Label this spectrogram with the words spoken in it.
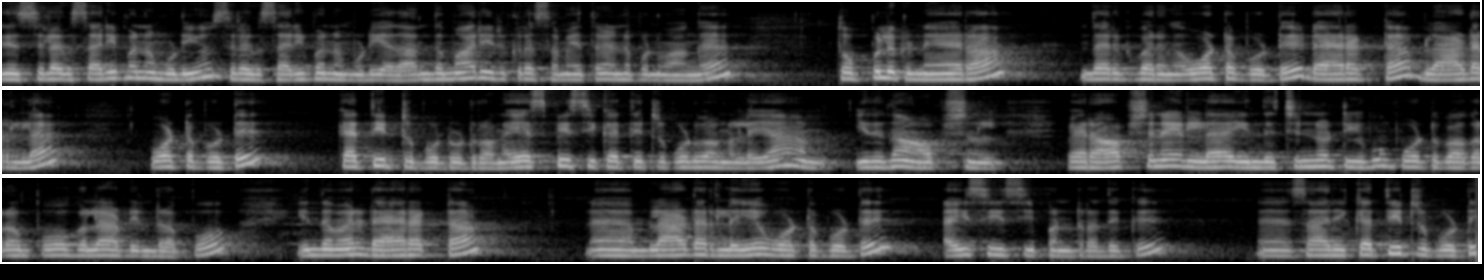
இது சிலர் சரி பண்ண முடியும் சிலருக்கு சரி பண்ண முடியாது. அந்த மாதிரி இருக்கிற சமயத்தில் என்ன பண்ணுவாங்க? தொப்புளுக்கு நேராக இந்த இருக்கு பாருங்கள் ஓட்டை போட்டு டைரெக்டாக பிளாடரில் ஓட்டை போட்டு கத்திட்ரு போட்டு விட்ருவாங்க எஸ்பிசி கத்திட்ரு போடுவாங்க இல்லையா? இதுதான் ஆப்ஷனல் வேறு ஆப்ஷனே இல்லை. இந்த சின்ன டியூபும் போட்டு பார்க்குறோம் போகலை அப்படின்றப்போ இந்த மாதிரி டைரெக்டாக பிளாடர்லேயே ஓட்டை போட்டு ஐசிசி பண்ணுறதுக்கு சாரி கத்திட்ரு போட்டு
